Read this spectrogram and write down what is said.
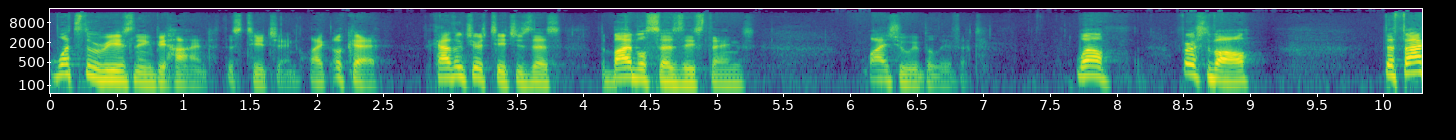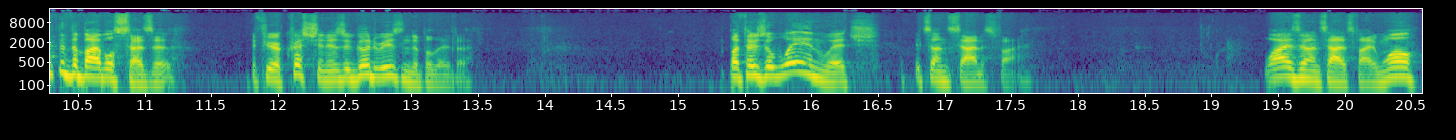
what's the reasoning behind this teaching? Like, okay, the Catholic Church teaches this, the Bible says these things. Why should we believe it? Well, first of all, the fact that the Bible says it, if you're a Christian, is a good reason to believe it. But there's a way in which it's unsatisfying. Why is it unsatisfying? Well,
